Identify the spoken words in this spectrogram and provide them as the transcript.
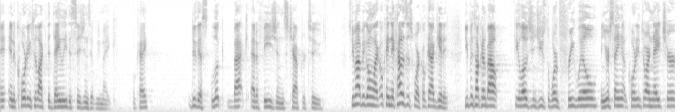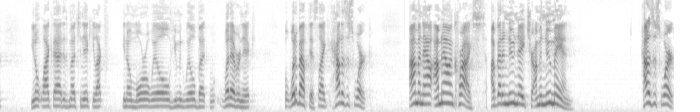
and, and according to like the daily decisions that we make. Okay? Do this. Look back at Ephesians chapter 2. So you might be going like, okay, Nick, how does this work? Okay, I get it. You've been talking about theologians use the word free will, and you're saying according to our nature. You don't like that as much, Nick. You like, you know, moral will, human will, but whatever, Nick. But what about this? Like, how does this work? I'm now I'm now in Christ. I've got a new nature. I'm a new man. How does this work?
